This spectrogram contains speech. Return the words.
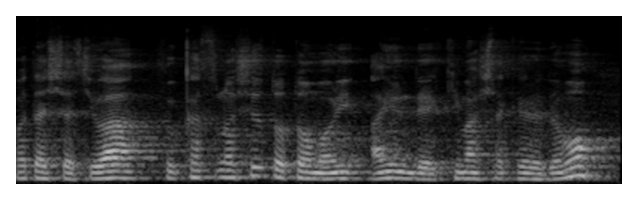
私たちは復活の主とともに歩んできましたけれども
